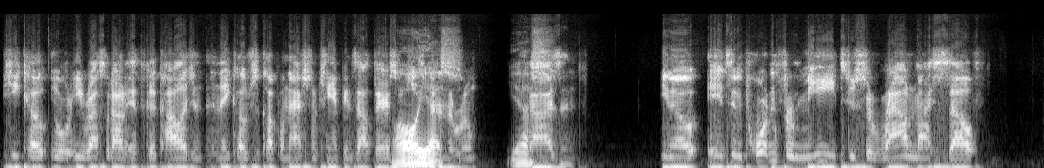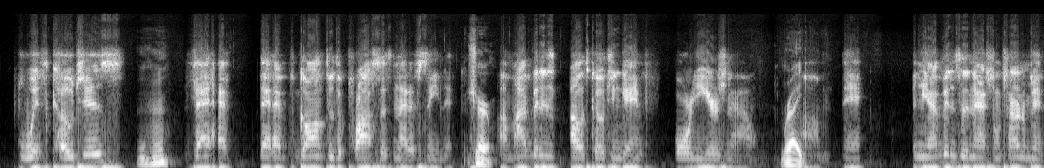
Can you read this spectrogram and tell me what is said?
he co- or he wrestled out at Ithaca College, and, and they coached a couple national champions out there. So Oh, yes. in the room Yes. guys, and you know it's important for me to surround myself with coaches hmm that have that have gone through the process and that have seen it. Sure. Um, I've been in the college coaching game four years now. Right. Um, and I mean, I've been to the national tournament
